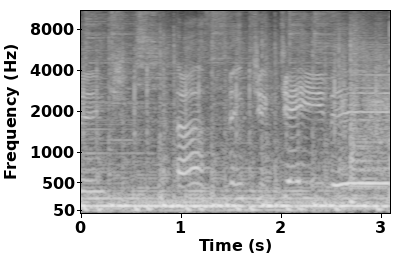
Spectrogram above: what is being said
think, I think you gave it.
